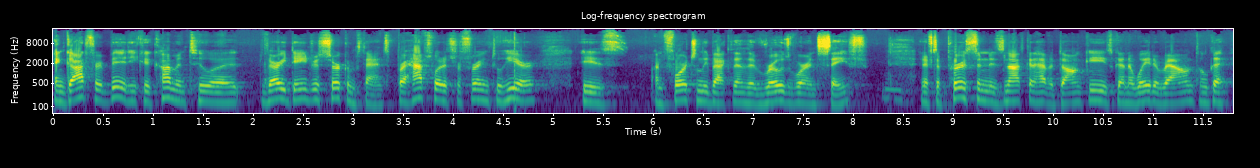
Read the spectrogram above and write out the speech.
and God forbid he could come into a very dangerous circumstance. Perhaps what it's referring to here is, unfortunately, back then the roads weren't safe, mm. and if the person is not going to have a donkey, he's going to wait around. He'll get,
